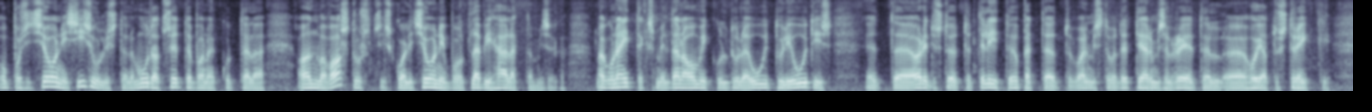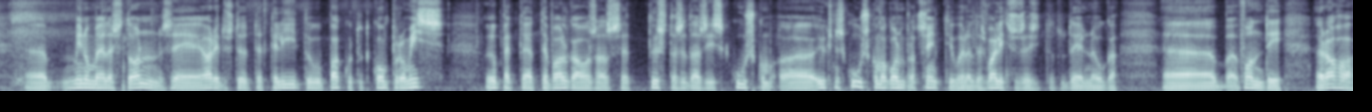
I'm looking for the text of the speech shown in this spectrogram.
opositsiooni sisulistele muudatusettepanekutele andma vastust siis koalitsiooni poolt läbi hääletamisega. nagu näiteks meil täna hommikul tule, tuli uudis, et äh, Haridustöötajate Liit ja õpetajad valmistavad ette järgmisel reedel hoiatusstreiki. minu meelest on see Haridustöötajate Liidu pakutud kompromiss õpetajate palga osas, et tõsta seda siis kuus koma, üksnes kuus koma kolm protsenti võrreldes valitsuse esitatud eelnõuga äh, fondi raha,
